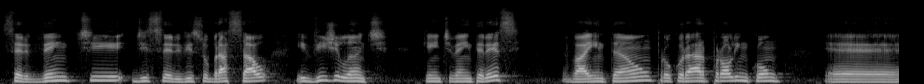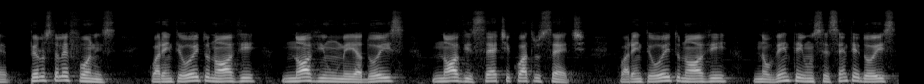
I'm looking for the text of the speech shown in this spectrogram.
servente de serviço braçal e vigilante. Quem tiver interesse, vai então procurar Prolincom é, pelos telefones 489 9162 9747 489 9162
